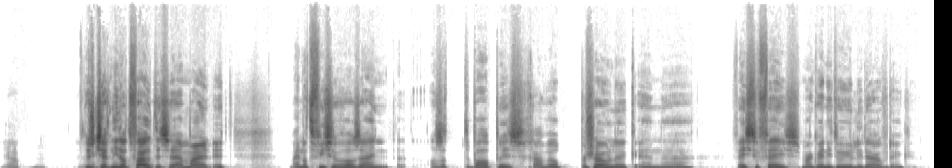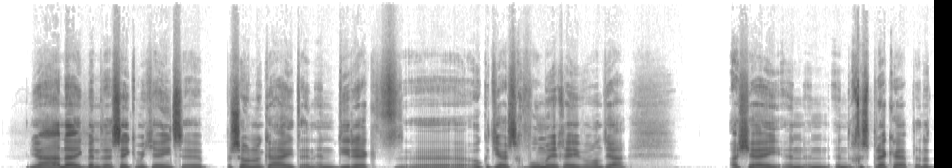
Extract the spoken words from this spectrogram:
ja. Dus ik zeg niet dat het fout is, hè, maar het, mijn advies zou wel zijn, als het te behappen is, ga wel persoonlijk en eh, face-to-face. Maar ik weet niet hoe jullie daarover denken. Ja, nee, ik ben het er zeker met je eens. Eh, persoonlijkheid en, en direct eh, ook het juiste gevoel meegeven. Want ja, als jij een, een, een gesprek hebt, en, dat,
